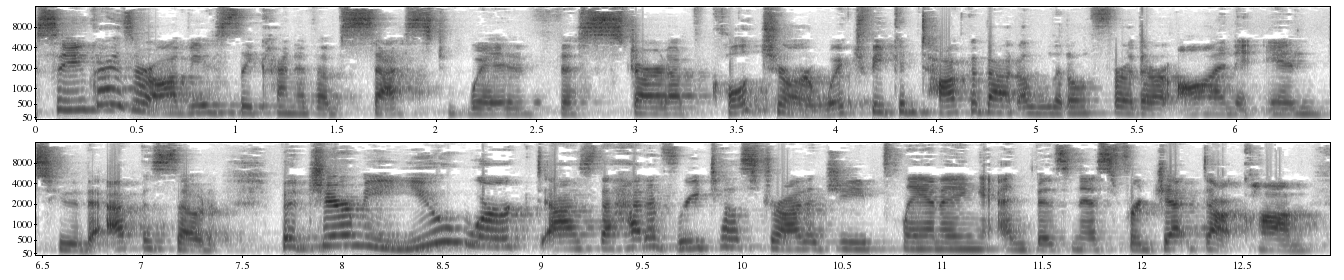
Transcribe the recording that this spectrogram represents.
So, you guys are obviously kind of obsessed with the startup culture, which we can talk about a little further on into the episode. But, Jeremy, you worked as the head of retail strategy, planning, and business for Jet.com.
